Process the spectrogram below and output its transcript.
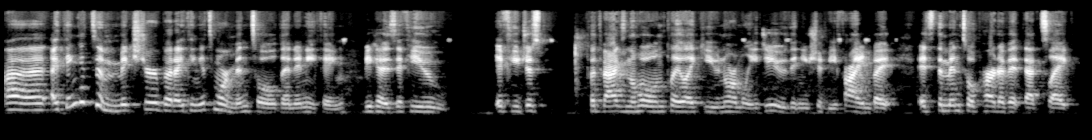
uh, i think it's a mixture but i think it's more mental than anything because if you if you just put the bags in the hole and play like you normally do then you should be fine but it's the mental part of it that's like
